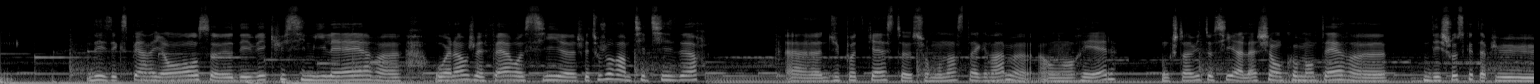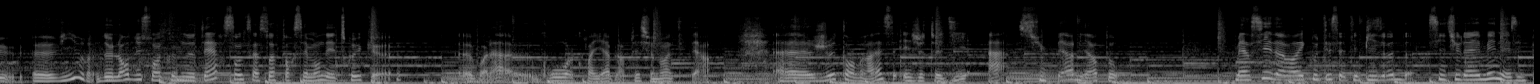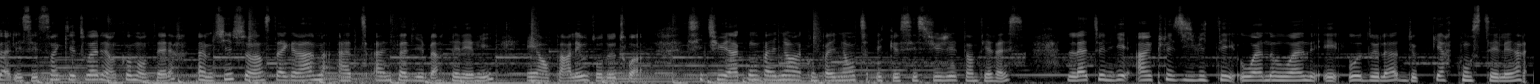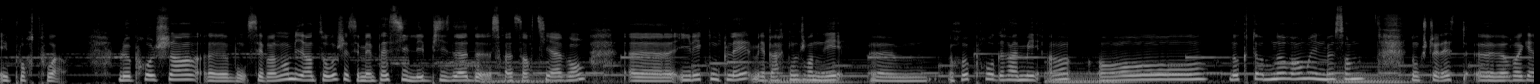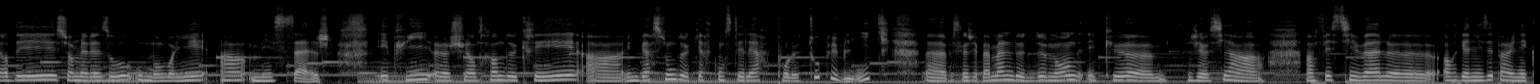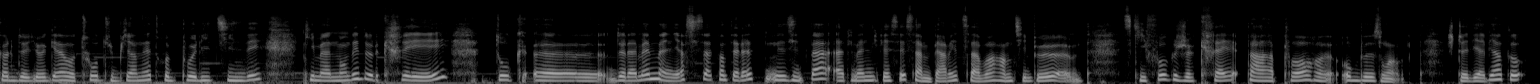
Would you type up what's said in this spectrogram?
des expériences, des vécus similaires. ou alors je vais faire aussi, je fais toujours un petit teaser du podcast sur mon Instagram en réel. Donc je t'invite aussi à lâcher en commentaire des choses que tu as pu vivre de l'ordre du soin communautaire sans que ça soit forcément des trucs euh, voilà, euh, gros, incroyable, impressionnant, etc. Euh, je t'embrasse et je te dis à super bientôt. Merci d'avoir écouté cet épisode. Si tu l'as aimé, n'hésite pas à laisser 5 étoiles et un commentaire, à me suivre sur Instagram at anne et à en parler autour de toi. Si tu es accompagnant, accompagnante et que ces sujets t'intéressent, l'atelier inclusivité 101 et au-delà de Care Constellaire est pour toi. Le prochain, euh, c'est vraiment bientôt. Je ne sais même pas si l'épisode sera sorti avant. Euh, il est complet, mais par contre, j'en ai euh, reprogrammé un en octobre-novembre, il me semble. Donc je te laisse euh, regarder sur mes réseaux ou m'envoyer un message. Et puis euh, je suis en train de créer une version de Care Constellaire pour le tout public parce que j'ai pas mal de demandes et que j'ai aussi un, un festival organisé par une école de yoga autour du bien-être politisé qui m'a demandé de le créer. Donc de la même manière, si ça t'intéresse, n'hésite pas à te manifester, ça me permet de savoir un petit peu ce qu'il faut que je crée par rapport aux besoins. Je te dis à bientôt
